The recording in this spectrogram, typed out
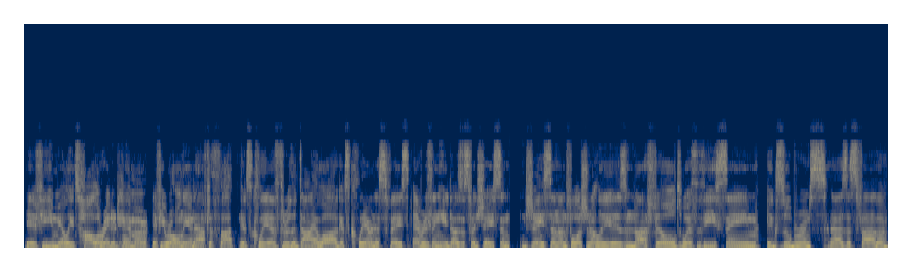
if he merely tolerated him or if he were only an afterthought. It's clear through the dialogue, it's clear in his face, everything he does is for Jason. Jason, unfortunately, is not filled with the same exuberance as his father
